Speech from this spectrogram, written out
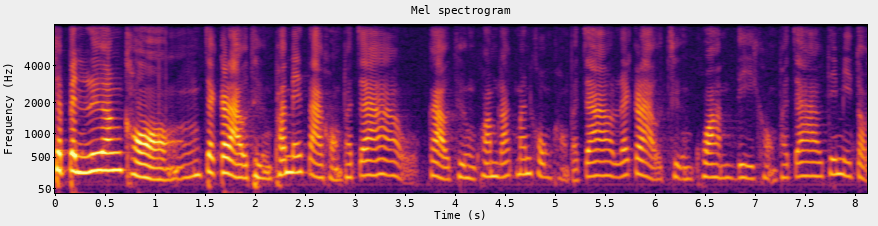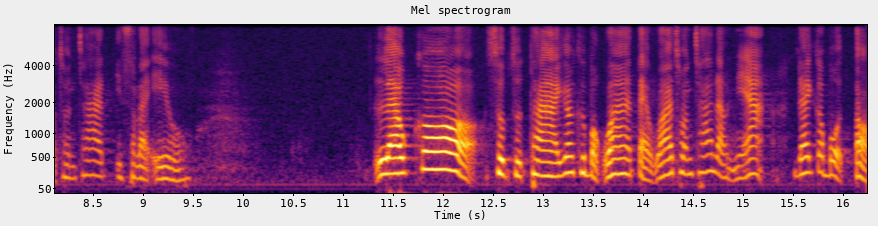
จะเป็นเรื่องของจะกล่าวถึงพระเมตตาของพระเจ้า กล่าวถึงความรักมั่นคงของพระเจ้า และกล่าวถึงความดีของพระเจ้าที่มีต่อชนชาติอิสราเอล แล้วก็สุดสุดท้ายก็คือบอกว่าแต่ว่าชนชาติเหล่านี้ได้กบฏต่อ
